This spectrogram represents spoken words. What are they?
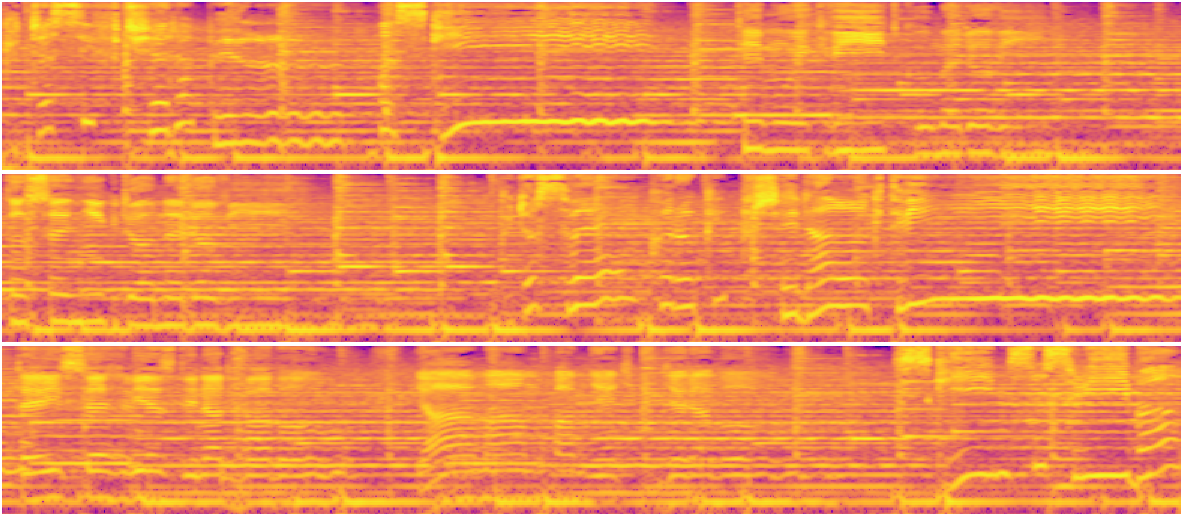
Kde jsi včera byl a s kým? Ty můj kvítku medový, to se nikdo nedoví. Kdo své kroky přidal k tvým? Tej se hvězdy nad hlavou, já mám paměť děravou. S kým se slíbal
